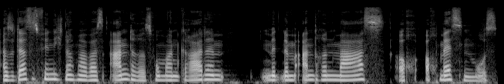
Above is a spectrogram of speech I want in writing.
Also das ist, finde ich, nochmal was anderes, wo man gerade mit einem anderen Maß auch, auch messen muss.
